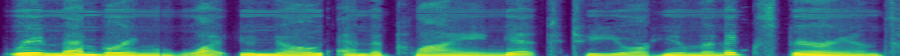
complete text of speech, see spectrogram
remembering what you know and applying it to your human experience.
